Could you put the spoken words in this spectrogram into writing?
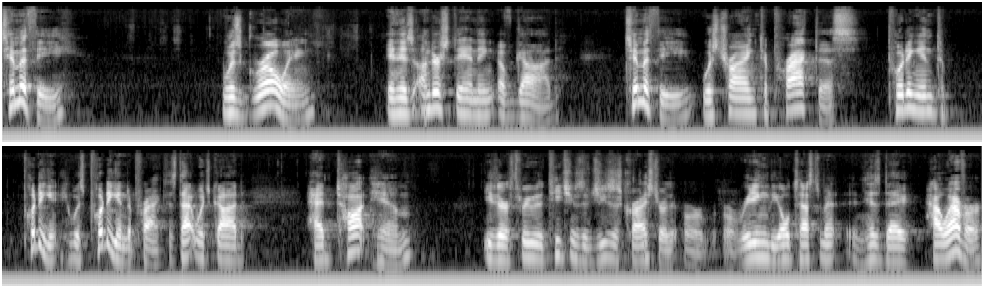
Timothy was growing in his understanding of God. Timothy was trying to practice putting into putting it he was putting into practice that which God had taught him either through the teachings of Jesus Christ or, or, or, reading the Old Testament in his day. However,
